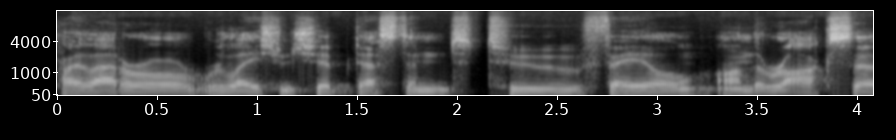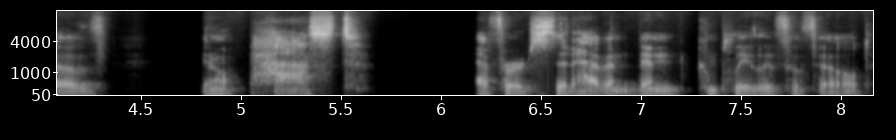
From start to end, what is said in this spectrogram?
trilateral relationship destined to fail on the rocks of, you know, past efforts that haven't been completely fulfilled?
